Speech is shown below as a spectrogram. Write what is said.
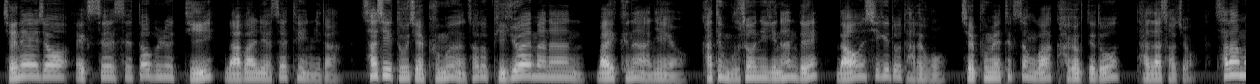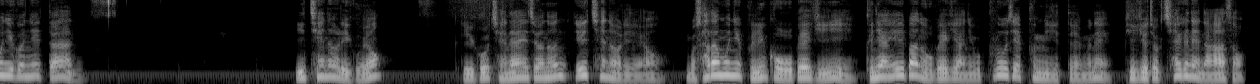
제네이저 XSWD 라발리어 세트입니다. 사실 두 제품은 서로 비교할 만한 마이크는 아니에요. 같은 무선이긴 한데 나온 시기도 다르고 제품의 특성과 가격대도 달라서죠. 사라무닉은 일단 이 채널이고요 그리고 제나이저는 1채널이에요. 뭐 사라무닉 블링크 500이 그냥 일반 500이 아니고 프로 제품이기 때문에 비교적 최근에 나와서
